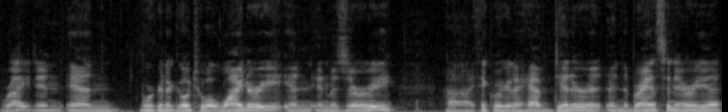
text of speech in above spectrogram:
Right, and, and we're going to go to a winery in, in Missouri. Uh, I think we're going to have dinner in, in the Branson area,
